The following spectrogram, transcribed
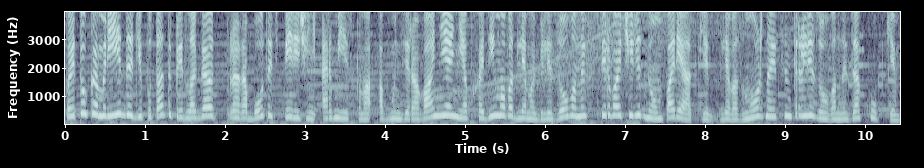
По итогам рейда депутаты предлагают проработать перечень армейского обмундирования, необходимого для мобилизованных в первоочередном порядке для возможной централизованной закупки.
